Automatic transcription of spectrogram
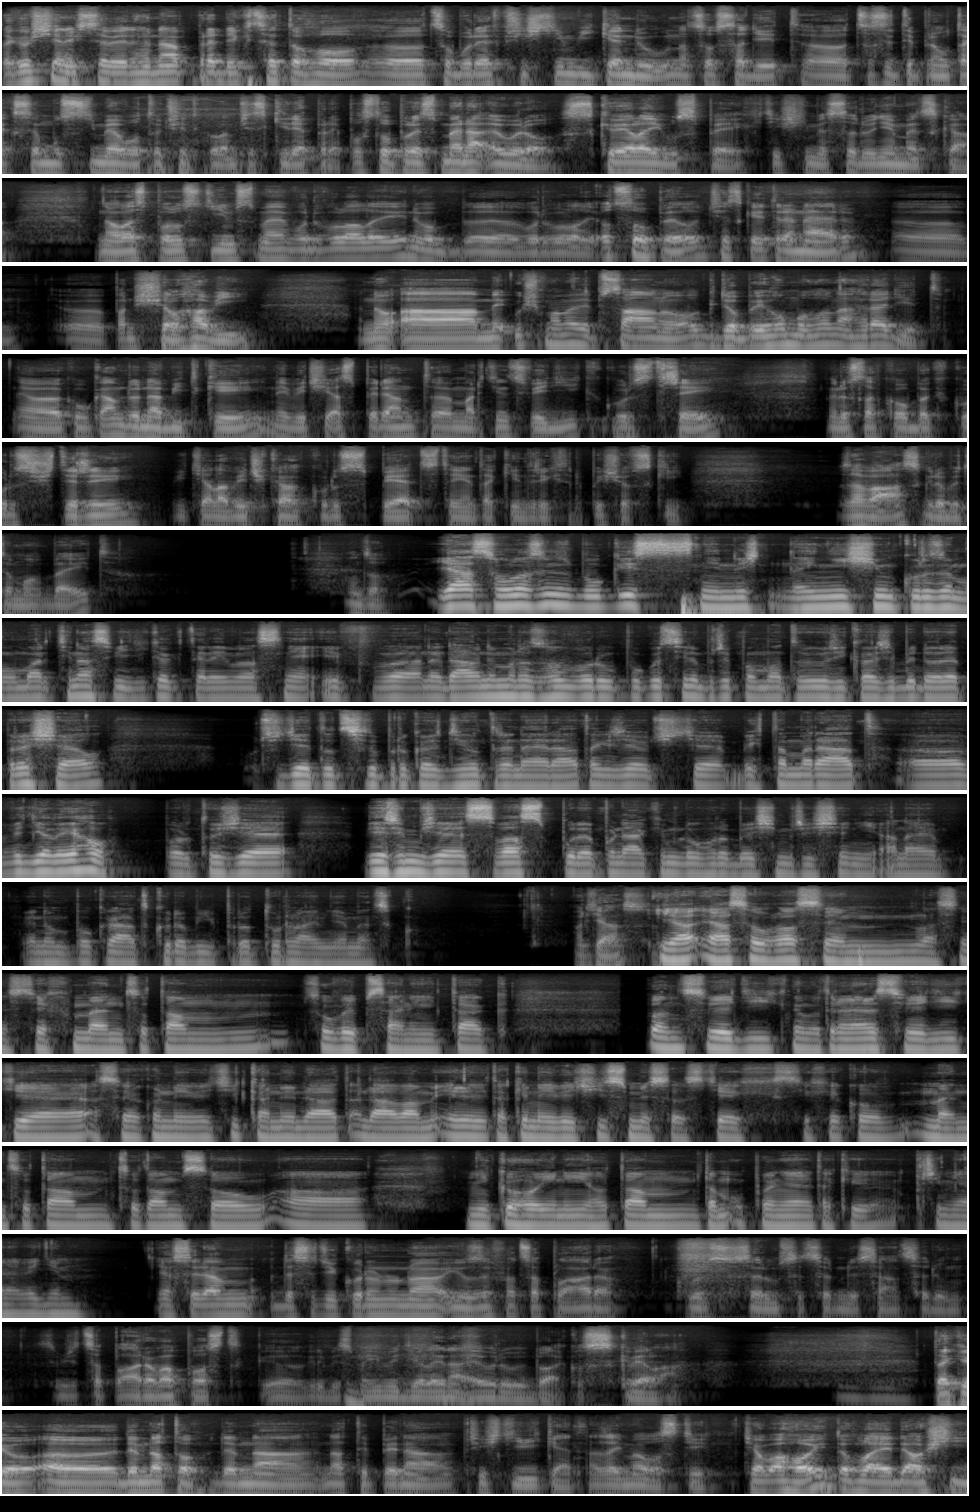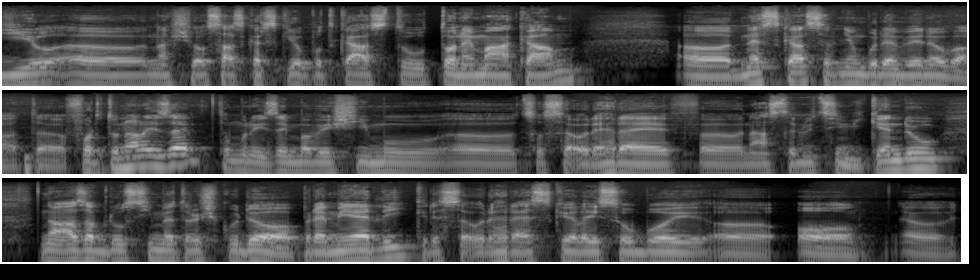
Tak ještě než se na predikce toho, eh, co bude v příštím víkendu, na co sadit, eh, co si typnout, tak se musíme otočit kolem český repre. Postoupili jsme na euro, skvělý úspěch, těšíme se do Německa. No ale spolu s tím jsme odvolali, nebo eh, odvolali, odstoupil český trenér, pan Šelhavý. No a my už máme vypsáno, kdo by ho mohl nahradit. Koukám do nabídky, největší aspirant Martin Svědík, kurz 3, Miroslav Koubek, kurz 4, Vítě Lavička, kurz 5, stejně tak Jindřich Trpišovský. Za vás, kdo by to mohl být? Honzo. Já souhlasím s Bouky s nejnižším kurzem u Martina Svídíka, který vlastně i v nedávném rozhovoru, pokud si dobře pamatuju, říkal, že by do repre šel. Určitě je to cíl pro každého trenéra, takže určitě bych tam rád uh, viděl jeho, protože věřím, že svaz půjde po nějakém dlouhodobějším řešení a ne jenom po krátkodobí pro turnaj v Německu. Marťás? Já, já souhlasím vlastně z těch men, co tam jsou vypsaný, tak uh, pan Svědík nebo trenér Svědík je asi jako největší kandidát a dává mi i taky největší smysl z těch, z těch jako men, co tam, co tam jsou a nikoho jiného tam, tam úplně taky upřímně nevidím. Já si dám 10 korun na Josefa Caplára, kurz 777. Myslím, že Caplárova post, kdybychom ji viděli na euro, by byla jako skvělá. Tak jo, uh, jdem na to, jdem na, na typy na příští víkend, na zajímavosti. Čau, ahoj, tohle je další díl uh, našeho sáskarského podcastu To nemá kam. Eh, dneska se v něm budeme věnovat eh, Fortunalize, tomu nejzajímavějšímu, eh, co se odehraje v následujícím víkendu. No a zabrousíme trošku do Premier League, kde se odehraje skvělý souboj o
